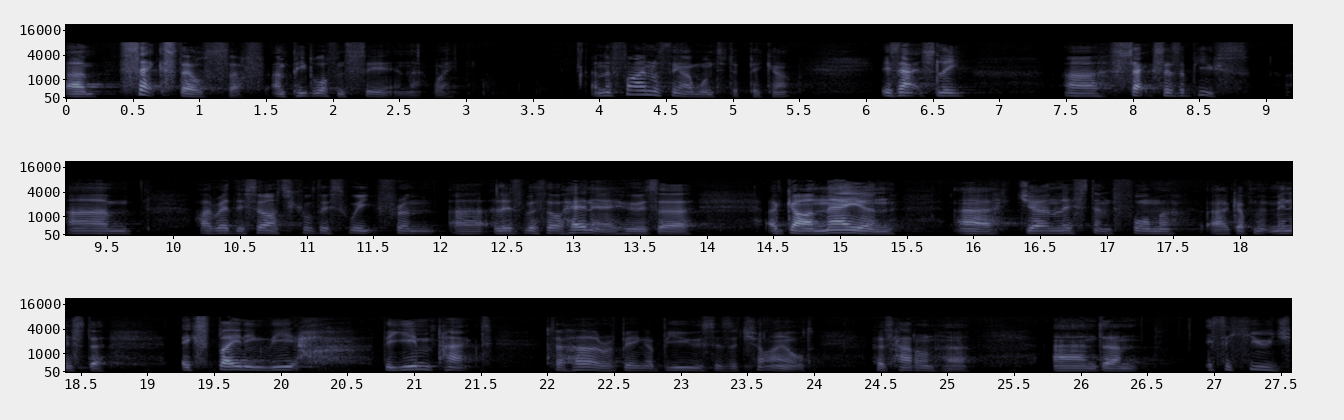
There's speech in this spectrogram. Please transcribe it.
Um, sex sells stuff, and people often see it in that way. And the final thing I wanted to pick up is actually uh, sex as abuse. Um, I read this article this week from uh, Elizabeth Ohene, who is a, a Ghanaian uh, journalist and former uh, government minister, explaining the, the impact to her of being abused as a child has had on her. And um, it's a huge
